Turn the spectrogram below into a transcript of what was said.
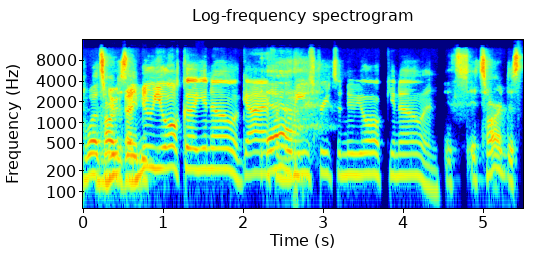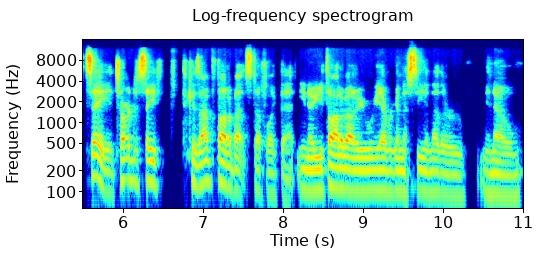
Well, it's hard New, to say. a New Yorker, you know, a guy Yeah. from the mean streets of New York, you know, and it's it's hard to say. It's hard to say because I've thought about stuff like that. You know, you thought about are we ever going to see another? You know,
